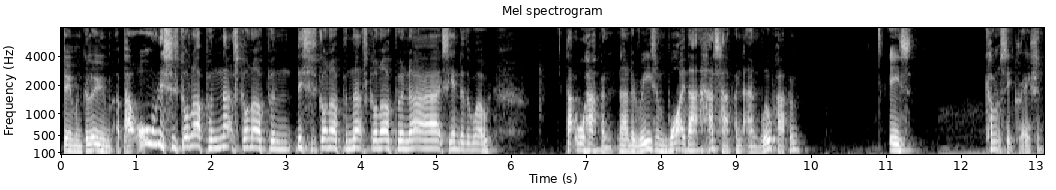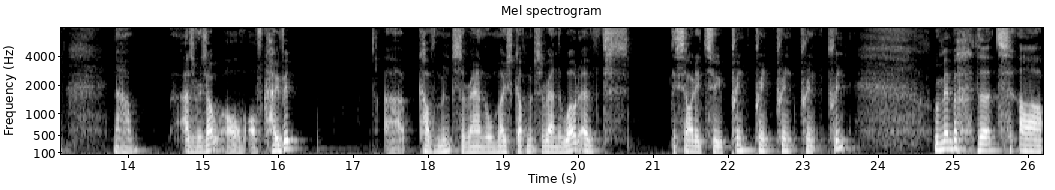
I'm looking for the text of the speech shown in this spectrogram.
doom and gloom about, oh, this has gone up and that's gone up and this has gone up and that's gone up and ah, it's the end of the world. That will happen. Now, the reason why that has happened and will happen is currency creation. Now, as a result of, of COVID, uh, governments around, or most governments around the world, have decided to print, print, print, print, print. Remember that our,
